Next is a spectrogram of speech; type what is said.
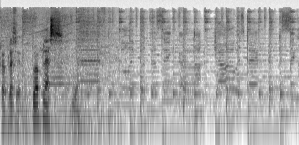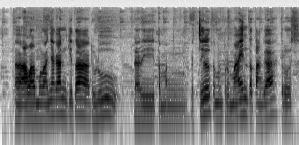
2012 ya. 12 ya. Eh, awal mulanya kan kita dulu dari teman kecil, teman bermain, tetangga, terus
